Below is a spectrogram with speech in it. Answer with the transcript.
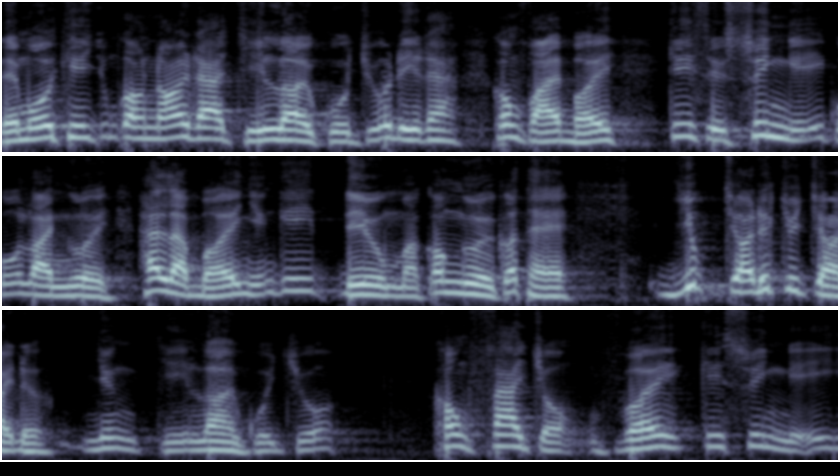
Để mỗi khi chúng con nói ra chỉ lời của Chúa đi ra, không phải bởi cái sự suy nghĩ của loài người hay là bởi những cái điều mà con người có thể giúp cho Đức Chúa Trời được, nhưng chỉ lời của Chúa. Không pha trộn với cái suy nghĩ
